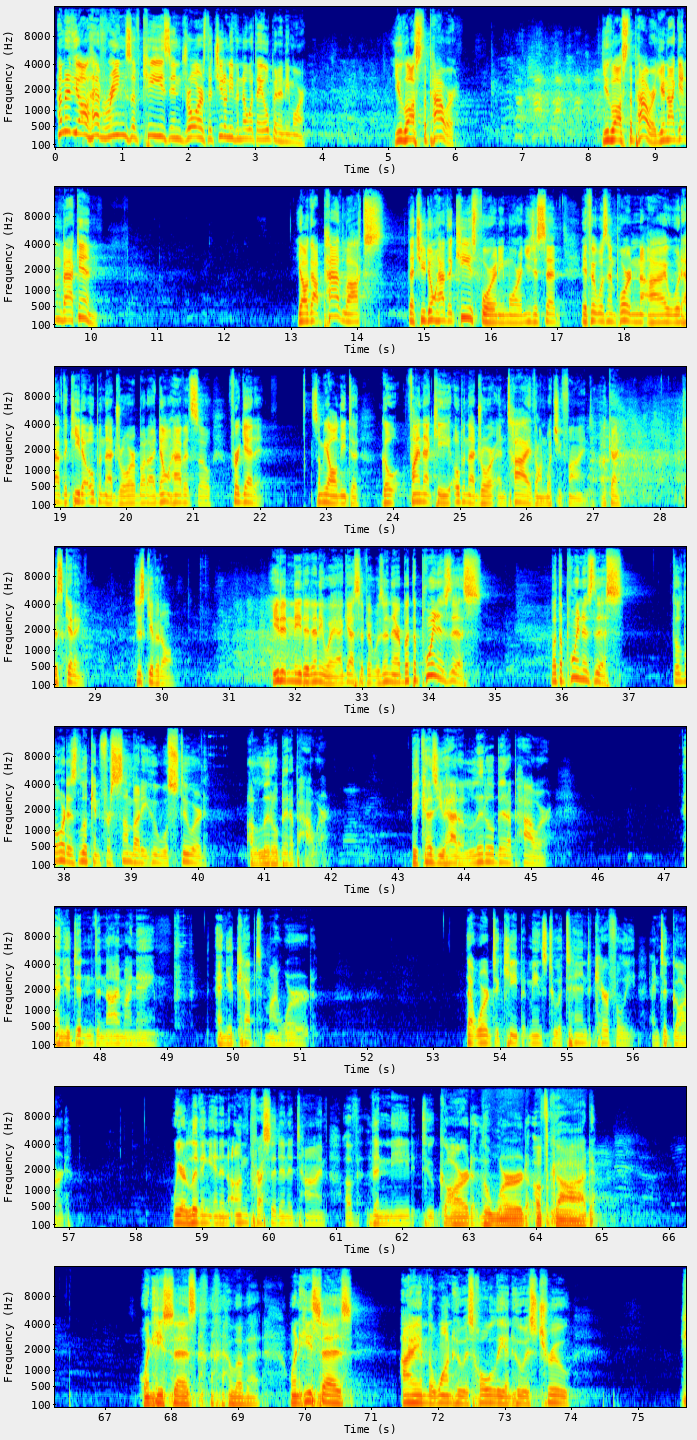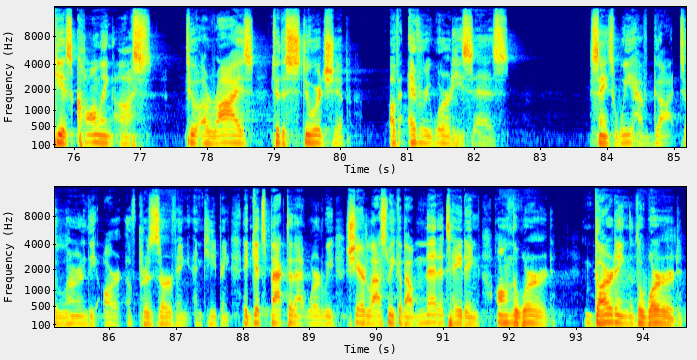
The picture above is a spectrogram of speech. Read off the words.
How many of y'all have rings of keys in drawers that you don't even know what they open anymore? You lost the power. You lost the power. You're not getting back in. Y'all got padlocks that you don't have the keys for anymore. And you just said, if it was important, I would have the key to open that drawer, but I don't have it, so forget it. Some of y'all need to go find that key, open that drawer, and tithe on what you find, okay? just kidding. Just give it all. You didn't need it anyway, I guess, if it was in there. But the point is this. But the point is this the Lord is looking for somebody who will steward a little bit of power. Because you had a little bit of power and you didn't deny my name and you kept my word. That word to keep, it means to attend carefully and to guard. We are living in an unprecedented time of the need to guard the Word of God. When He says, I love that, when He says, I am the one who is holy and who is true, He is calling us to arise to the stewardship of every word He says. Saints, we have got to learn the art of preserving and keeping. It gets back to that word we shared last week about meditating on the word, guarding the word,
